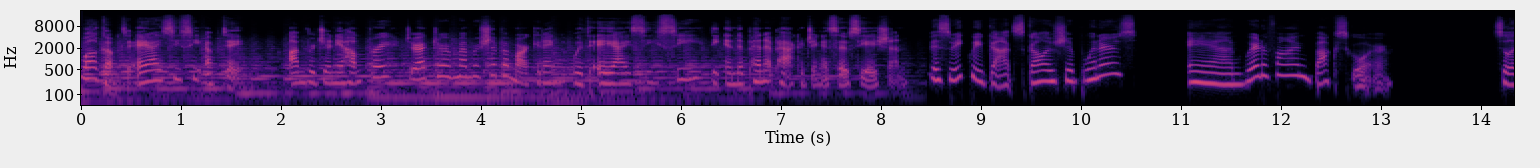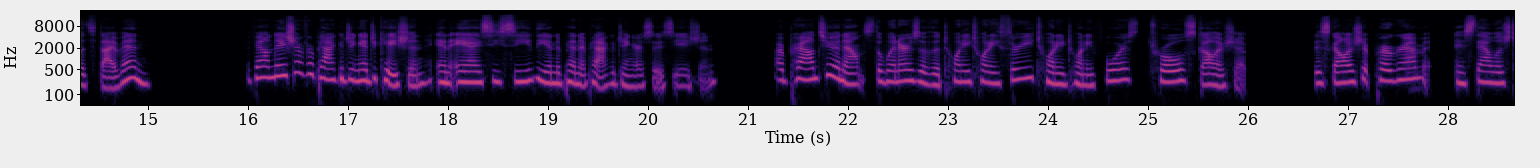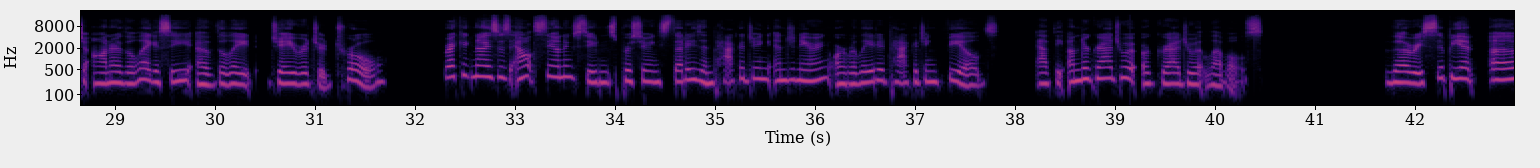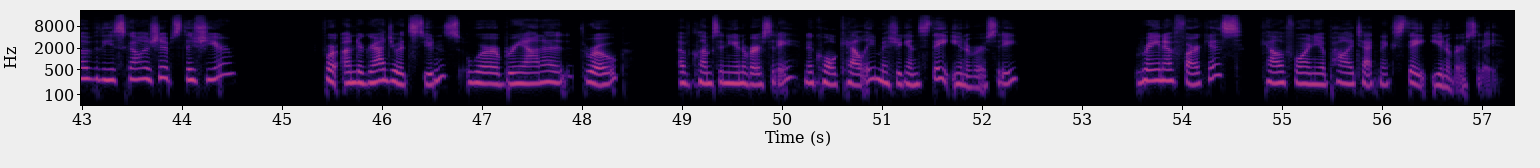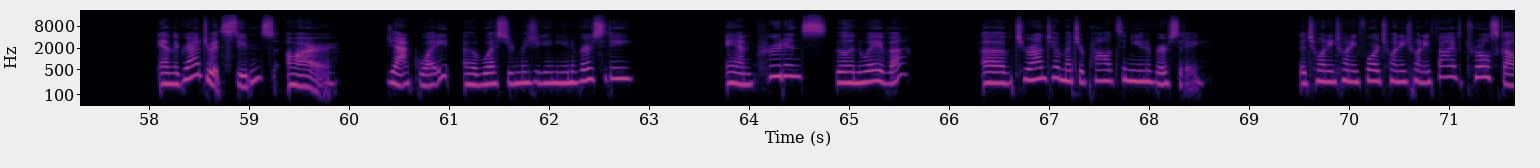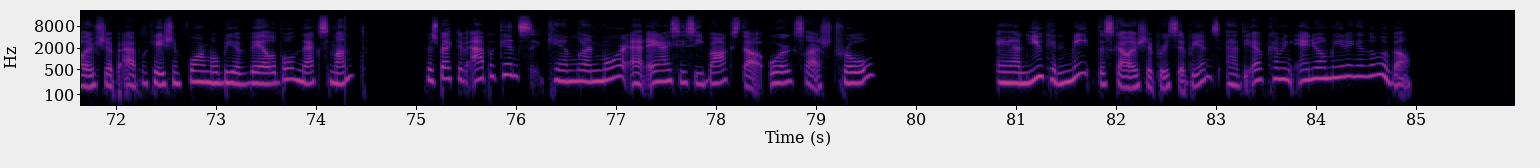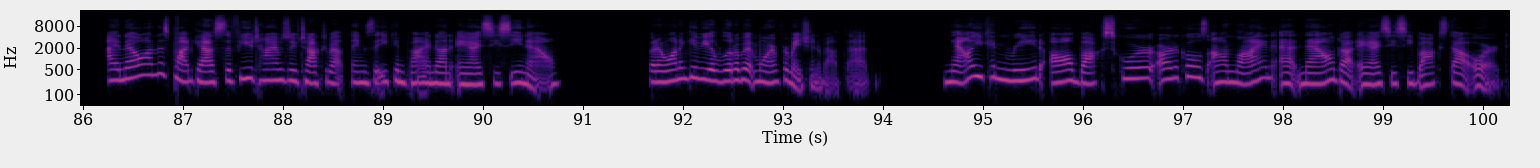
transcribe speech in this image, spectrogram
Welcome to AICC Update. I'm Virginia Humphrey, Director of Membership and Marketing with AICC, the Independent Packaging Association. This week we've got scholarship winners and where to find BoxScore. So let's dive in. The Foundation for Packaging Education and AICC, the Independent Packaging Association, are proud to announce the winners of the 2023 2024 Troll Scholarship. This scholarship program, established to honor the legacy of the late J. Richard Troll, recognizes outstanding students pursuing studies in packaging engineering or related packaging fields at the undergraduate or graduate levels. The recipient of these scholarships this year for undergraduate students were Brianna Throbe of Clemson University, Nicole Kelly, Michigan State University, Raina Farkas, California Polytechnic State University. And the graduate students are Jack White of Western Michigan University and Prudence Villanueva of Toronto Metropolitan University. The 2024 2025 Troll Scholarship application form will be available next month Prospective applicants can learn more at aiccbox.org/troll, and you can meet the scholarship recipients at the upcoming annual meeting in Louisville. I know on this podcast a few times we've talked about things that you can find on AICC now, but I want to give you a little bit more information about that. Now you can read all BoxScore articles online at now.aiccbox.org.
